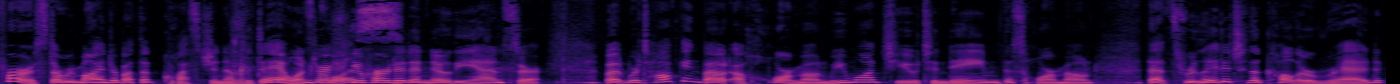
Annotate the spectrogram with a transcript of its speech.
first, a reminder about the question of the day. I wonder if you heard it and know the answer. But we're talking about a hormone. We want you to name this hormone that's related to the color red.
